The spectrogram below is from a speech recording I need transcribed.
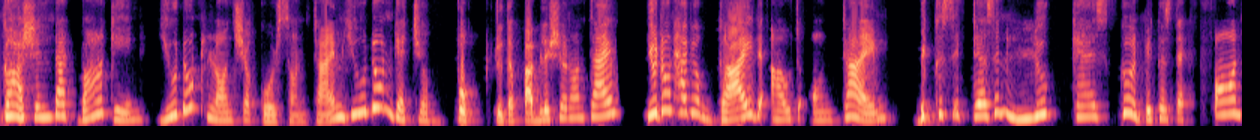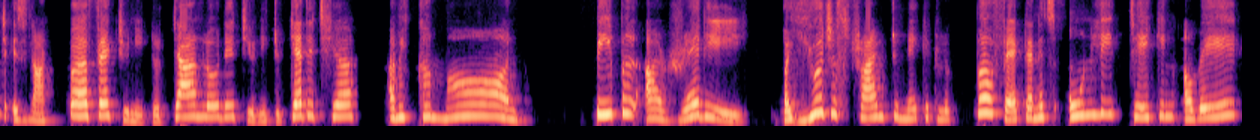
gosh, in that bargain, you don't launch your course on time. You don't get your book to the publisher on time. You don't have your guide out on time because it doesn't look as good because that font is not perfect. You need to download it. You need to get it here. I mean, come on. People are ready, but you're just trying to make it look perfect. And it's only taking away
